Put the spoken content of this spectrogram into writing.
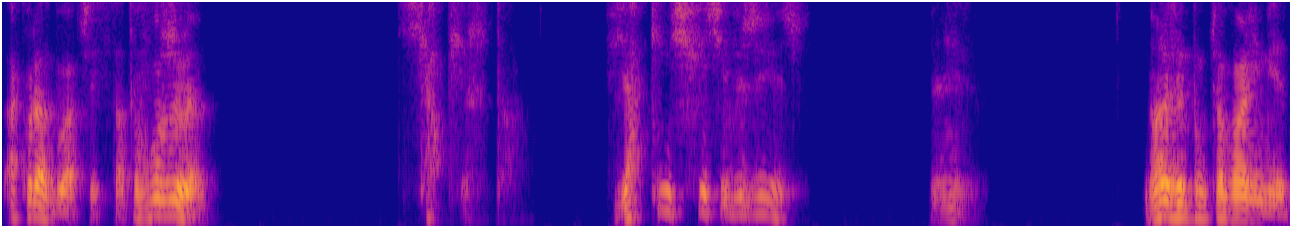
akurat była czysta, to włożyłem. Ja pierdolę. W jakim świecie wy żyjecie? Ja nie wiem. No ale wypunktowali mnie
